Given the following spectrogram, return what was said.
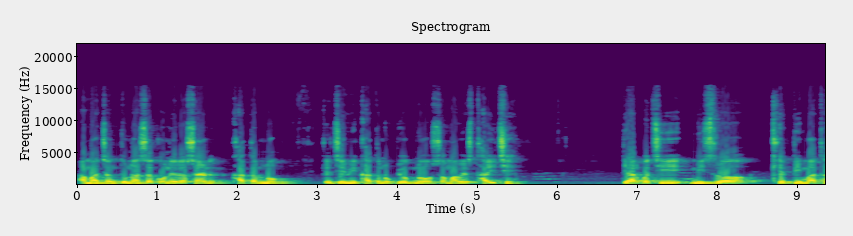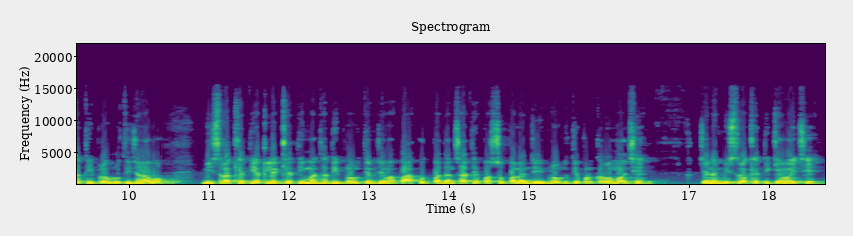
આમાં જંતુનાશકો અને રસાયણ ખાતરનો કે જૈવિક ખાતરનો ઉપયોગનો સમાવેશ થાય છે. ત્યાર પછી મિશ્ર ખેતીમાં થતી પ્રવૃત્તિ જણાવો. મિશ્ર ખેતી એટલે ખેતીમાં થતી પ્રવૃત્તિઓ જેમાં પાક ઉત્પાદન સાથે પશુપાલન જેવી પ્રવૃત્તિઓ પણ કરવામાં આવે છે. જેને મિશ્ર ખેતી કહેવાય છે.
